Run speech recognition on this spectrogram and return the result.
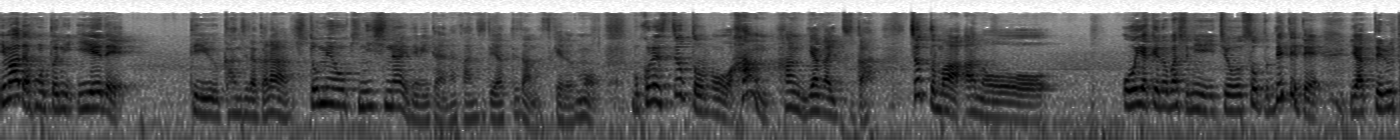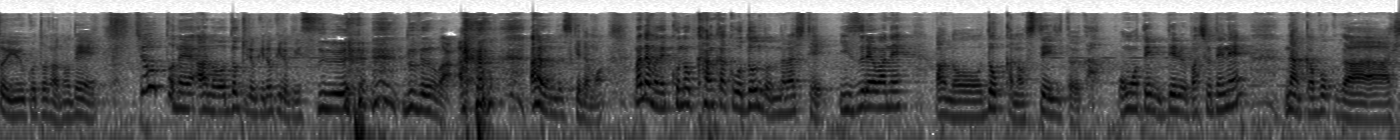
う今まで本当に家でっていう感じだから人目を気にしないでみたいな感じでやってたんですけれどももうこれちょっともう反反野外っつうか。ちょっとまああの公の場所に一応外出ててやってるということなのでちょっとねあのドキドキドキドキする部分は あるんですけども。まあでもねこの感覚をどんどん鳴らしていずれはねあのどっかのステージというか表に出る場所でねなんか僕が一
